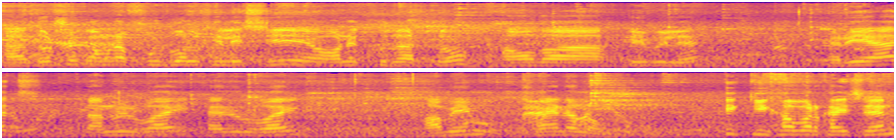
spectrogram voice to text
দর্শক আমরা ফুটবল খেলেছি অনেক ক্ষুধার্ত। খাওয়া দাওয়া টেবিলে। রিয়াজ তানভীর ভাই খাইরুল ভাই হামিম শাহিন আলম কি- খাবার খাইছেন?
